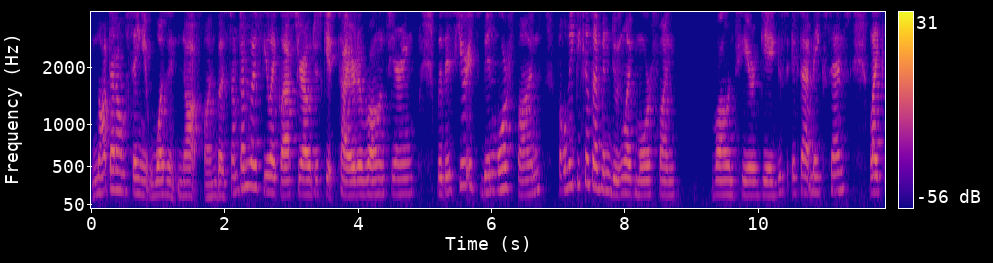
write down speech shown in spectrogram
not that I'm saying it wasn't not fun, but sometimes I feel like last year I would just get tired of volunteering. But this year it's been more fun, probably because I've been doing like more fun volunteer gigs, if that makes sense. Like,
